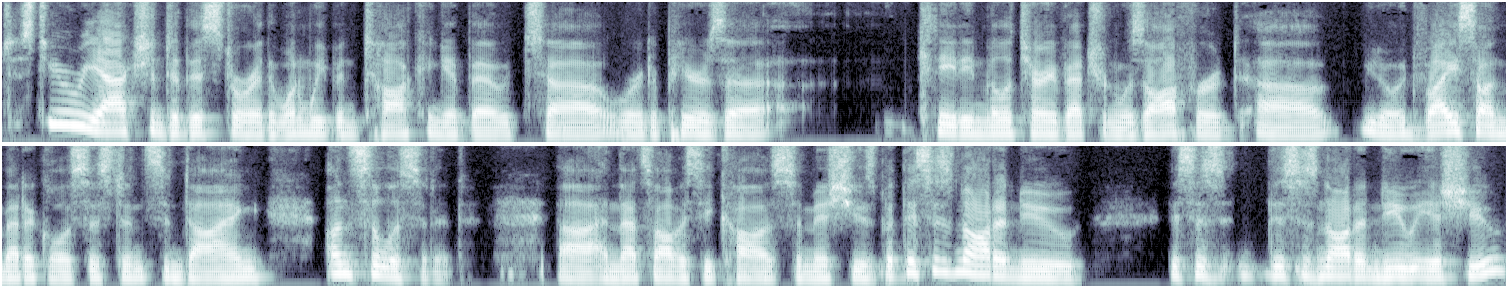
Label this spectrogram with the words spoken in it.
just your reaction to this story, the one we've been talking about, uh, where it appears a Canadian military veteran was offered, uh, you know, advice on medical assistance in dying, unsolicited, uh, and that's obviously caused some issues. But this is not a new, this is this is not a new issue.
